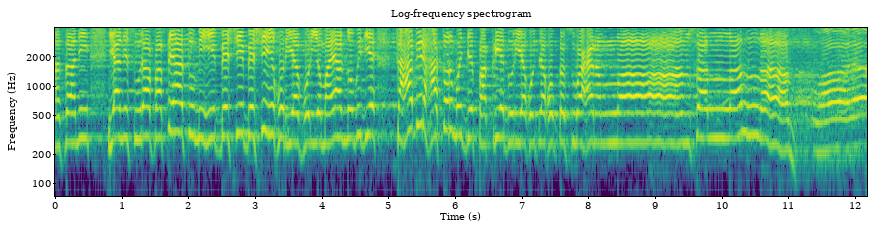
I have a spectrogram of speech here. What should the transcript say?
মাসানি, ইয়ানি সুরা ফাতেহা তুমি বেশি বেশি করিয়া পড়িও। মায়ার নবী দিয়ে সাহাবির হাতর মধ্যে পাকড়িয়া ধরিয়া কইতা হোক সুবহানাল্লাহ, সাল্লাল্লাহু। আলা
